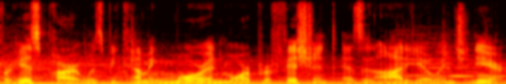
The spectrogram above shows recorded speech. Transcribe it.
for his part, was becoming more and more proficient as an audio engineer.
